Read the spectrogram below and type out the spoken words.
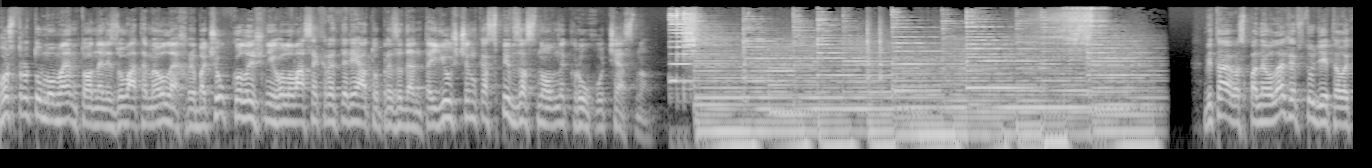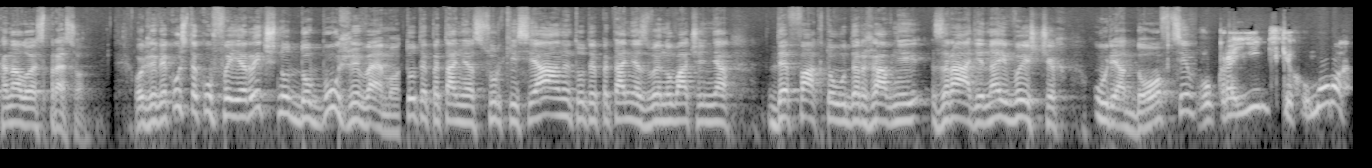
Гостроту моменту аналізуватиме Олег Рибачук, колишній голова секретаріату президента Ющенка, співзасновник руху чесно. Вітаю вас, пане Олеже, в студії телеканалу Еспресо. Отже, в якусь таку феєричну добу живемо. Тут і питання суркісіани, тут і питання звинувачення де-факто у державній зраді найвищих урядовців в українських умовах.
